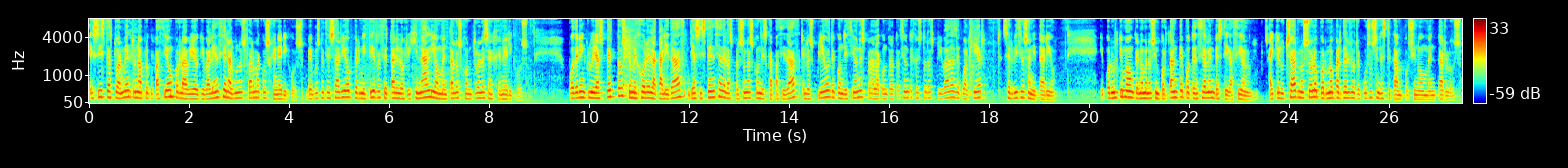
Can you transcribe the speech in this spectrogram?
existe actualmente una preocupación por la bioequivalencia en algunos fármacos genéricos. Vemos necesario permitir recetar el original y aumentar los controles en genéricos. Poder incluir aspectos que mejoren la calidad de asistencia de las personas con discapacidad en los pliegos de condiciones para la contratación de gestoras privadas de cualquier servicio sanitario. Y, por último, aunque no menos importante, potenciar la investigación. Hay que luchar no solo por no perder los recursos en este campo, sino aumentarlos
